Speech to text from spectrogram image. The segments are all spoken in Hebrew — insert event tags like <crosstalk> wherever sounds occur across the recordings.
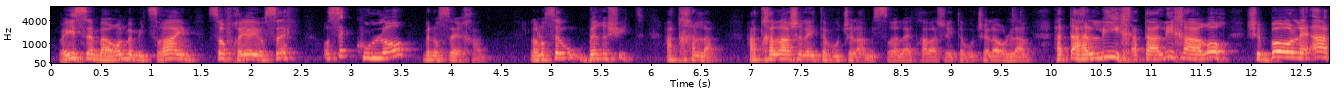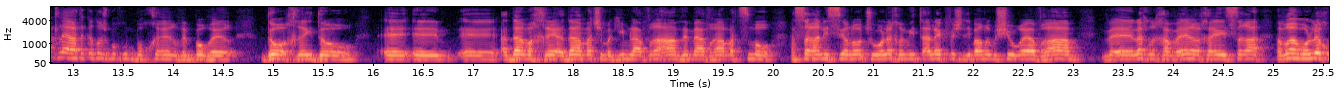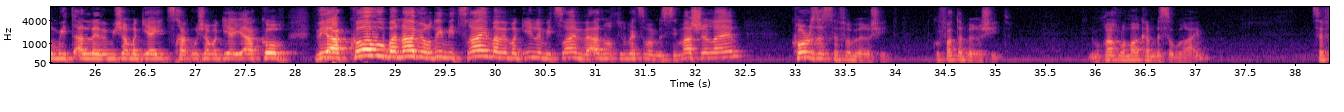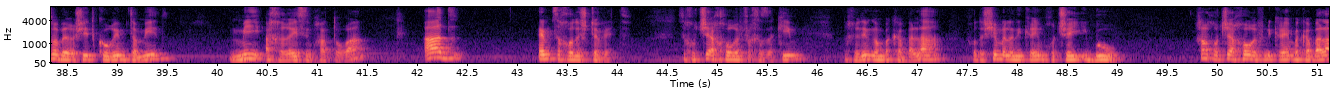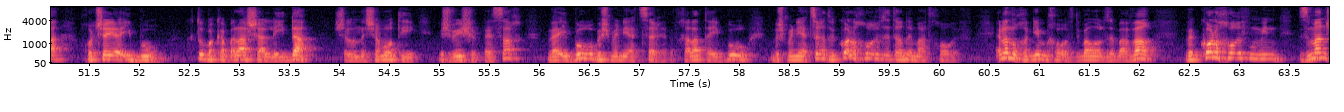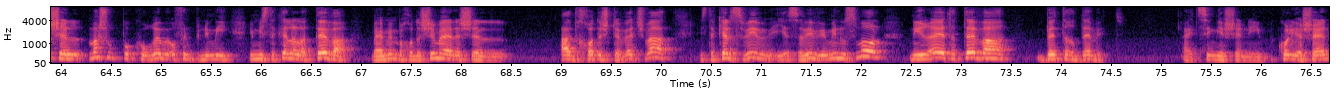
וישם בארון במצרים, סוף חיי יוסף, עוסק כולו בנושא אחד. לנושא הוא בראשית, התחלה. התחלה של ההתהוות של עם ישראל, ההתחלה של ההתהוות של העולם, התהליך, התהליך הארוך שבו לאט לאט הקדוש ברוך הוא בוחר ובורר דור אחרי דור, אדם אחרי אדם עד שמגיעים לאברהם ומאברהם עצמו עשרה ניסיונות שהוא הולך ומתעלה כפי שדיברנו בשיעורי אברהם ולך לך וערך חיי שרה אברהם הולך ומתעלה ומשם מגיע יצחק ומשם מגיע יעקב ויעקב ובניו יורדים מצרימה ומגיעים למצרים ואז מתחיל בעצם המשימה שלהם. כל זה ספר בראשית תקופת הבראשית. אני מוכרח לומר כאן בסוגריים ספר בראשית קוראים תמיד מאחרי שמחת תורה עד אמצע חודש טבת. זה חודשי החורף החזקים אנחנו יודעים גם בקבלה, חודשים האלה נקראים חודשי עיבור. בכלל חודשי החורף נקראים בקבלה חודשי העיבור. כתוב בקבלה שהלידה של הנשמות היא בשביעי של פסח, והעיבור הוא בשמיני עצרת. התחלת העיבור בשמיני עצרת, וכל החורף זה תרדמת חורף. אין לנו חגים בחורף, דיברנו על זה בעבר, וכל החורף הוא מין זמן של משהו פה קורה באופן פנימי. אם נסתכל על הטבע בימים, בחודשים האלה של עד חודש טבת שבט, נסתכל סביב, סביב ימין ושמאל, נראה את הטבע בתרדמת. העצים ישנים, הכל ישן.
